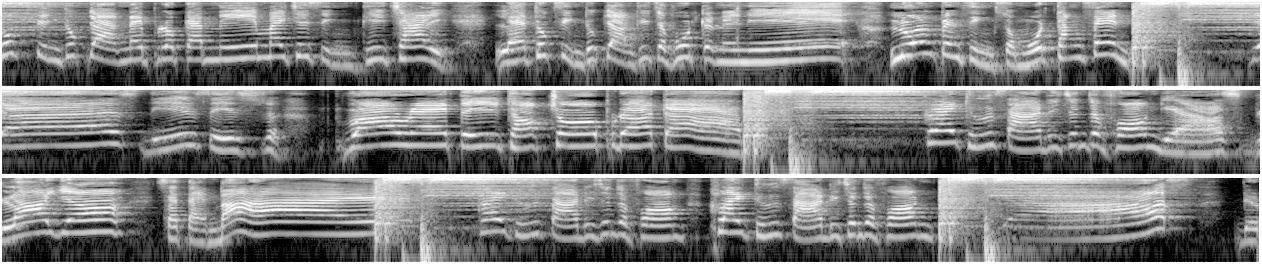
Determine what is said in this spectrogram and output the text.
ทุกสิ่งทุกอย่างในโปรแกรมนี้ไม่ใช่สิ่งที่ใช่ และทุกสิ่งทุกอย่างที่จะพูดกันในนี้ ล้วนเป็นสิ่งสมมุติทั้งเส้น yes this is variety talk show program ใครถือสาดิฉันจะฟ้อง yes lawyer stand by ใครถือสาดิฉันจะฟ้อง ใครถือสาดิฉันจะฟ้อง yes the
